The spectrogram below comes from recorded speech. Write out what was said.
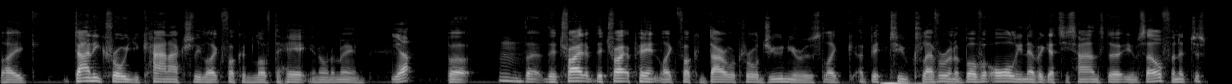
Like Danny Crowe, you can actually like fucking love to hate. You know what I mean? Yep. But the, they try to they try to paint like fucking Daryl Crowe Jr. as like a bit too clever and above it all. He never gets his hands dirty himself, and it just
